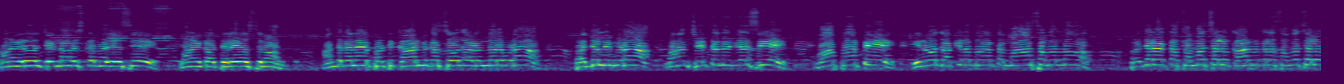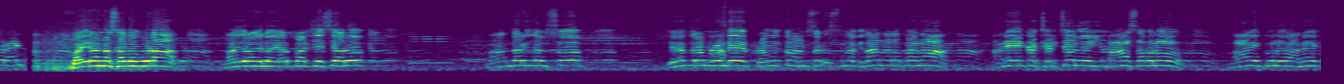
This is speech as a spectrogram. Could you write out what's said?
మనం ఈరోజు జెండా ఆవిష్కరణ చేసి మనం ఇక్కడ తెలియజేస్తున్నాం. అందుకనే ప్రతి కార్మిక సోదరులందరూ కూడా ప్రజల్ని కూడా మనం చైతన్యం చేసి మా పార్టీ ఈరోజు అఖిల భారత మహాసభల్లో ప్రజల యొక్క సమస్యలు కార్మికుల సమస్యలు రైతు బహిరంగ సభ కూడా మదురైలో ఏర్పాటు చేశారు. మనందరికీ తెలుసు కేంద్రం నుండి ప్రభుత్వం అనుసరిస్తున్న విధానాల పైన అనేక చర్చలు ఈ మహాసభలో నాయకులు అనేక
